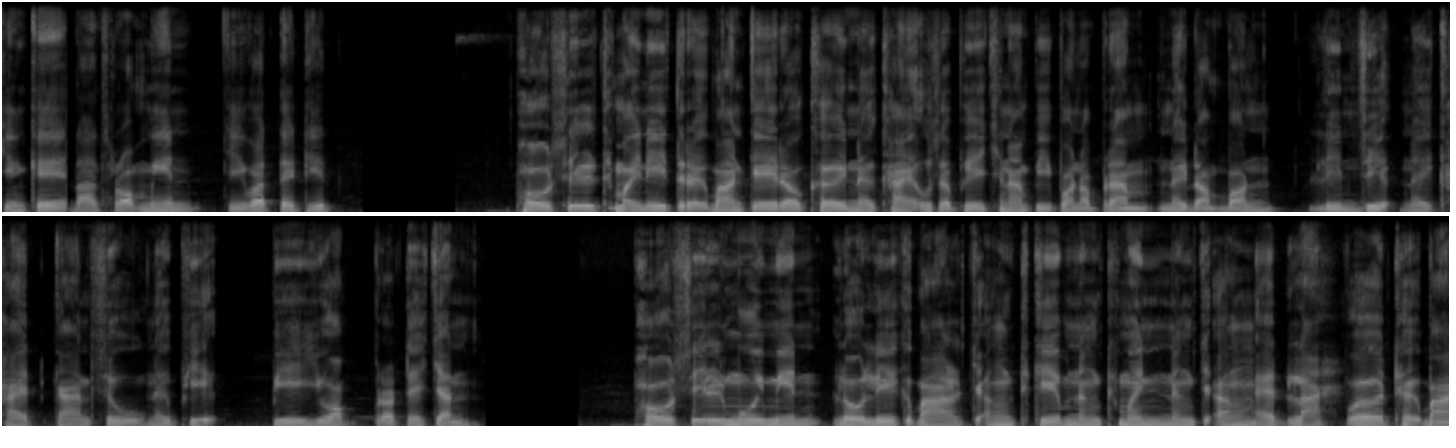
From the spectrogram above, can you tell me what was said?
ជាងគេដែលធ្លាប់មានជីវិតទៅទៀតផូស៊ីលថ្មីនេះត្រូវបានគេរកឃើញនៅខែឧសភាឆ្នាំ2015នៅតំបន់លីនសៀកនៃខេត្តកានស៊ូនៅភាគពាយ័ព្យប្រទេសចិន ផូស៊ីលមួយមានលូលីក្បាលឆ្អឹងធ្គាមនិងធ្មេញនិងឆ្អឹង Atlas vertebra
